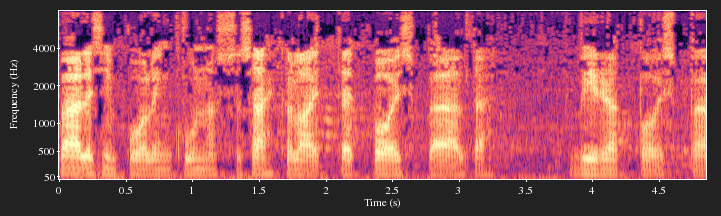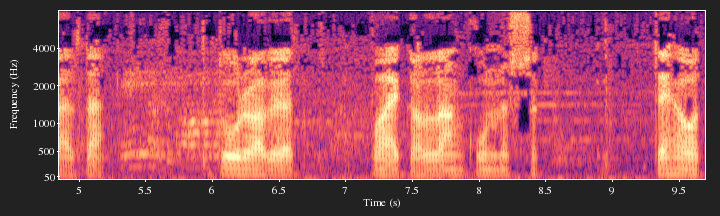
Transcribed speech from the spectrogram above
päällisin puolin kunnossa. Sähkölaitteet pois päältä, virrat pois päältä, turvavyöt paikallaan kunnossa, tehot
